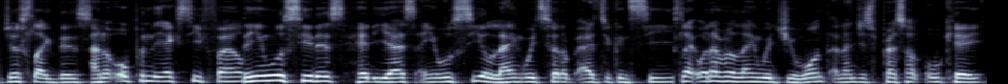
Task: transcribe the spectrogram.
just like this and open the exe file then you will see this hit yes and you will see a language setup as you can see select whatever language you want and then just press on ok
